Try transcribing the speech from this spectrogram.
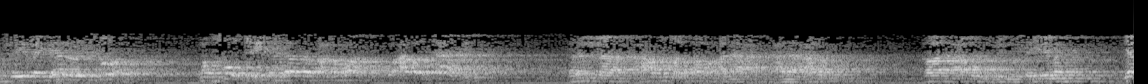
مسيلمة يكرر الصورة مبسوط حين ثلاث مرات وعمر ساكت فلما عرض الأمر على على عمر قال عمر لمسيلمه يا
